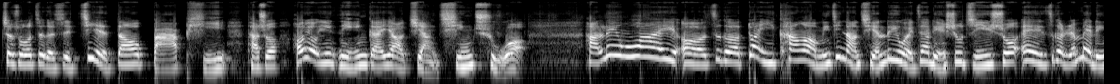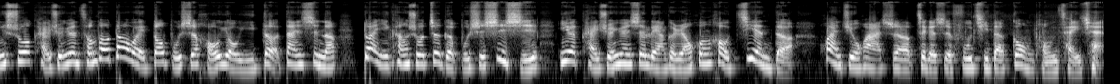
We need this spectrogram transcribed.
就说这个是借刀拔皮。他说侯友宜你应该要讲清楚哦。好，另外，呃，这个段宜康哦，民进党前立委在脸书质疑说，哎，这个任美玲说凯旋院从头到尾都不是侯友谊的，但是呢，段宜康说这个不是事实，因为凯旋院是两个人婚后建的，换句话说，这个是夫妻的共同财产。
